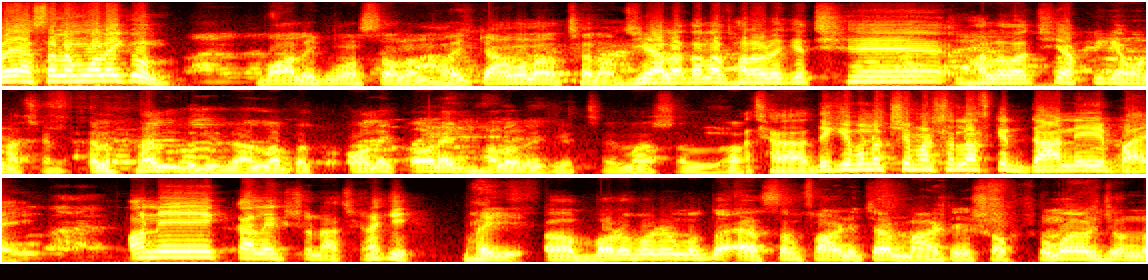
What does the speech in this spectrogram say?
ভাই আসসালামু আলাইকুম। ওয়ালাইকুম আসসালাম ভাই কেমন আছেন আপনি? জি আল্লাহ তাআলা ভালো রেখেছে ভালো আছি। আপনি কেমন আছেন? আলহামদুলিল্লাহ আল্লাহ পাক অনেক অনেক ভালো রেখেছে মাশাআল্লাহ। আচ্ছা দেখে মনে হচ্ছে মার্শাল্লাহ আজকে ডানে বাই অনেক কালেকশন আছে নাকি? ভাই বড় বড়ের মতো অ্যাসাম ফার্নিচার মার্টে সব সময়ের জন্য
